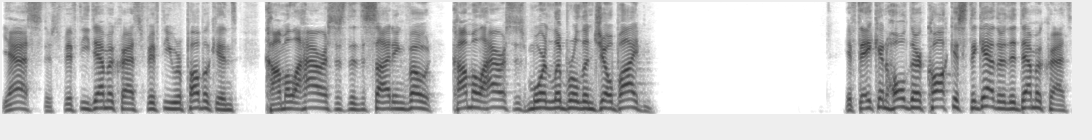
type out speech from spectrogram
Yes, there's 50 Democrats, 50 Republicans. Kamala Harris is the deciding vote. Kamala Harris is more liberal than Joe Biden. If they can hold their caucus together, the Democrats,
